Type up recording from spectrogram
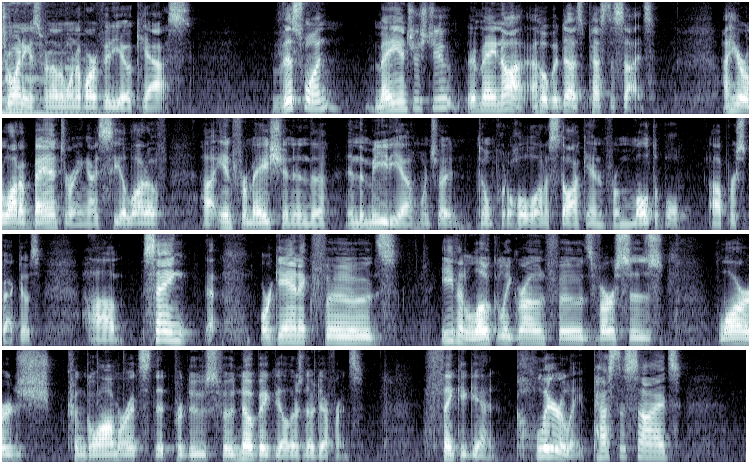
joining us for another one of our video casts. This one may interest you, it may not. I hope it does. Pesticides. I hear a lot of bantering. I see a lot of uh, information in the in the media, which I don't put a whole lot of stock in from multiple uh, perspectives, uh, saying organic foods, even locally grown foods versus large conglomerates that produce food. No big deal. There's no difference. Think again. Clearly, pesticides,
